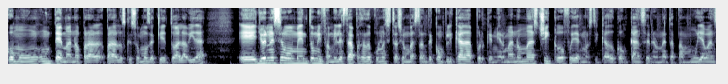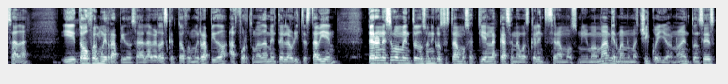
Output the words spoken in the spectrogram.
como un, un tema, ¿no? Para, para los que somos de aquí de toda la vida. Eh, yo en ese momento mi familia estaba pasando por una situación bastante complicada porque mi hermano más chico fue diagnosticado con cáncer en una etapa muy avanzada y todo fue muy rápido, o sea, la verdad es que todo fue muy rápido. Afortunadamente él ahorita está bien, pero en ese momento los únicos que estábamos aquí en la casa en Aguascalientes éramos mi mamá, mi hermano más chico y yo, ¿no? Entonces,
